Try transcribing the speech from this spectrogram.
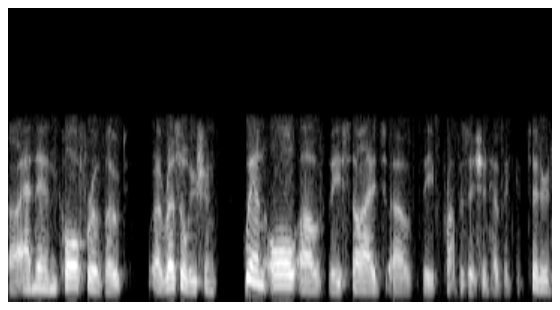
uh, and then call for a vote, a resolution, when all of the sides of the proposition have been considered.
